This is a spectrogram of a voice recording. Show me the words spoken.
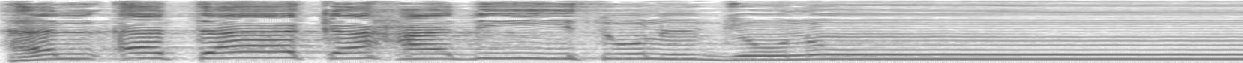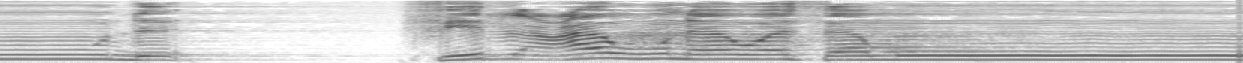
هل أتاك حديث الجنود؟ فرعون وثمود.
